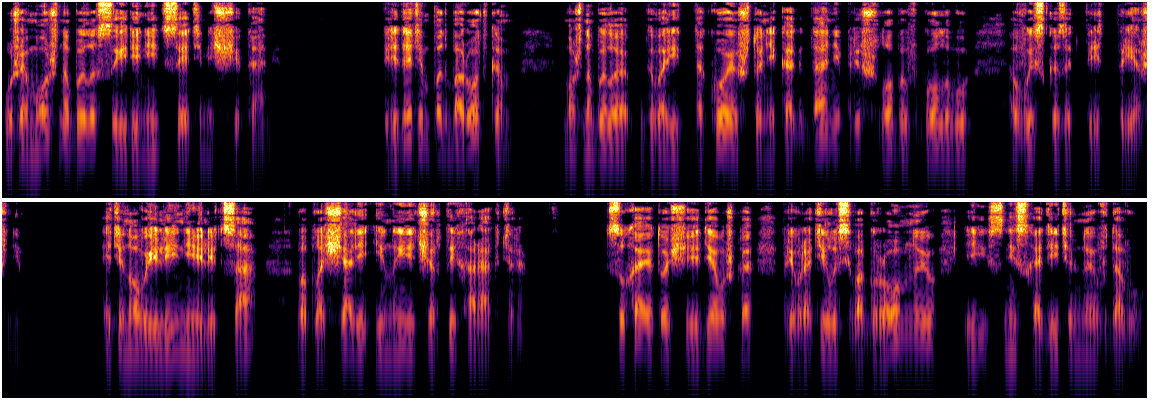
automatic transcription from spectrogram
уже можно было соединить с этими щеками. Перед этим подбородком можно было говорить такое, что никогда не пришло бы в голову высказать перед прежним. Эти новые линии лица воплощали иные черты характера. Сухая тощая девушка превратилась в огромную и снисходительную вдову.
